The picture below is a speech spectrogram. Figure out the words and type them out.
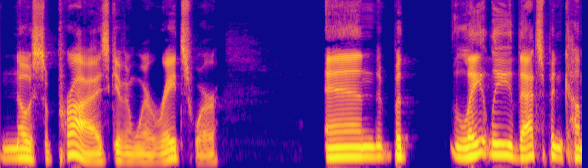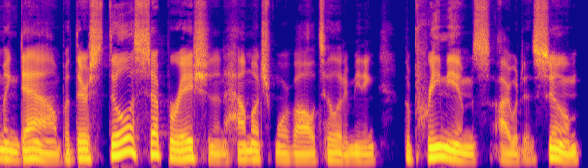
No surprise given where rates were. And, but lately that's been coming down, but there's still a separation in how much more volatility, meaning the premiums, I would assume,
